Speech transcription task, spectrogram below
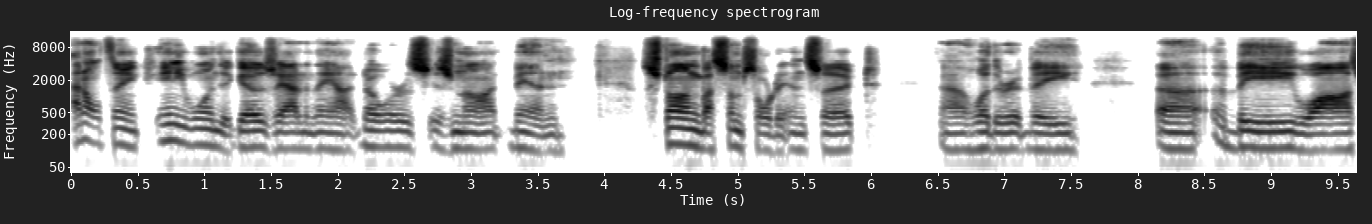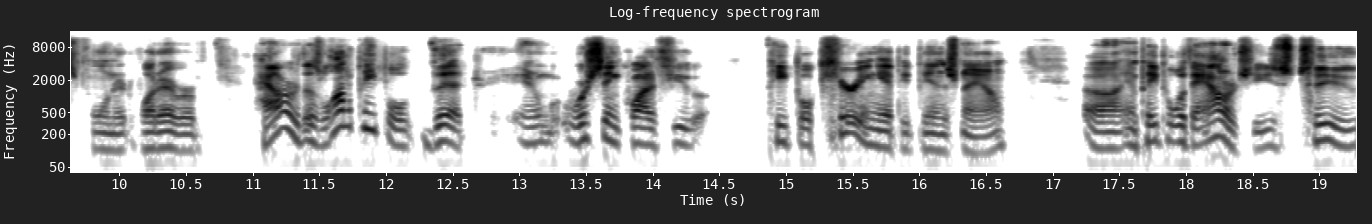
i don't think anyone that goes out in the outdoors has not been stung by some sort of insect uh, whether it be uh, a bee, wasp, hornet, whatever. However, there's a lot of people that, and we're seeing quite a few people carrying EpiPens now, uh, and people with allergies to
